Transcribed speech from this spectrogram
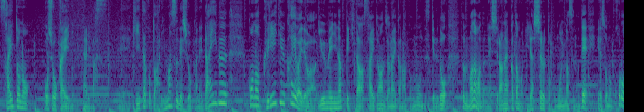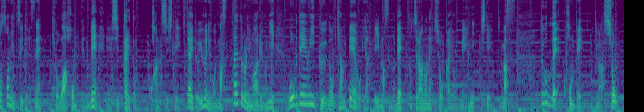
サイトのご紹介になります。聞いたことありますでしょうかね。だいぶこのクリエイティブ界隈では有名になってきたサイトなんじゃないかなと思うんですけれど多分まだまだね知らない方もいらっしゃると思いますので、えそのコロソについてですね今日は本編で、えしっかりとお話ししていきたいというふうに思います。タイトルにもあるようにゴールデンウィークのキャンペーンをやっていますのでそちらのね紹介をメインにしていきます。ということで本編いきましょう。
